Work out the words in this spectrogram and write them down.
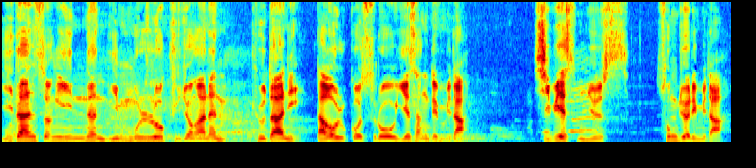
이단성이 있는 인물로 규정하는 교단이 나올 것으로 예상됩니다. CBS 뉴스 송주열입니다.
